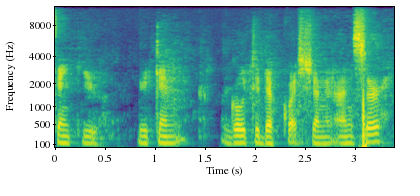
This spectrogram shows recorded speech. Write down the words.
Thank you. We can go to the question and answer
